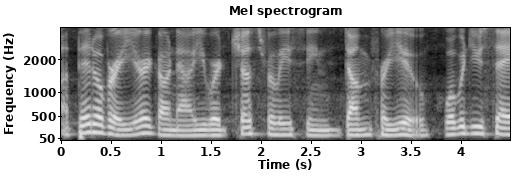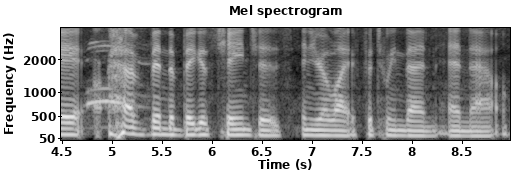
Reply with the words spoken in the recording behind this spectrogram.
a bit over a year ago now, you were just releasing "Dumb for You." What would you say have been the biggest changes in your life between then and now?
